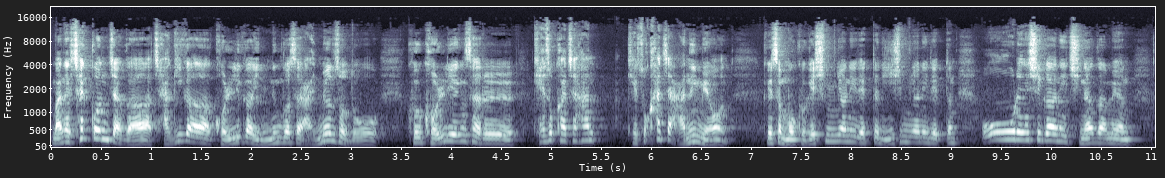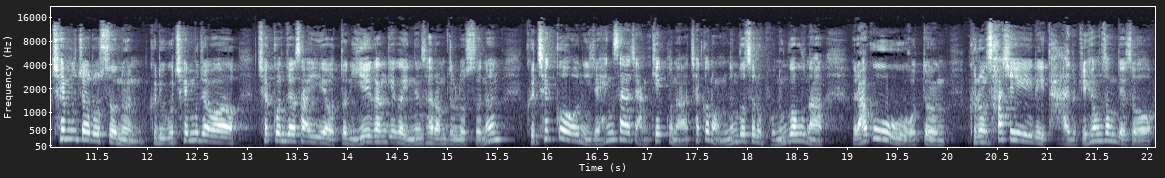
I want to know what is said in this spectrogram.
만약 채권자가 자기가 권리가 있는 것을 알면서도 그 권리 행사를 계속하지 한, 계속하지 않으면 그래서 뭐 그게 10년이 됐든 20년이 됐든 오랜 시간이 지나가면 채무자로서는 그리고 채무자와 채권자 사이에 어떤 이해관계가 있는 사람들로서는 그 채권 이제 행사하지 않겠구나 채권 없는 것으로 보는 거구나 라고 어떤 그런 사실이 다 이렇게 형성돼서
